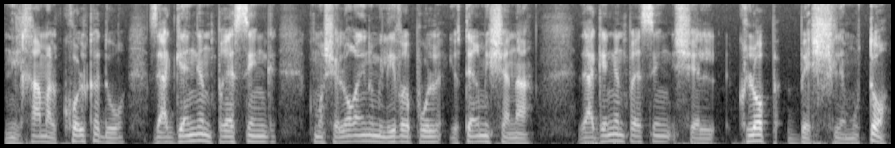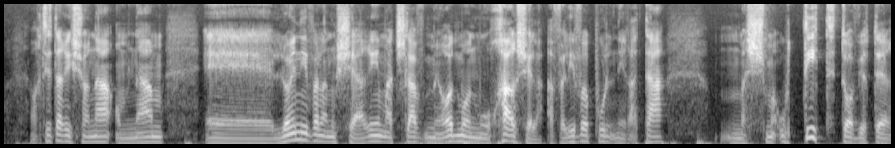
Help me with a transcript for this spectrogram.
נלחם על כל כדור, זה ה gegenpressing, כמו שלא ראינו מליברפול יותר משנה. זה ה gegenpressing של קלופ בשלמותו. המחצית הראשונה אמנם אה, לא הניבה לנו שערים עד שלב מאוד מאוד מאוחר שלה, אבל ליברפול נראתה משמעותית טוב יותר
